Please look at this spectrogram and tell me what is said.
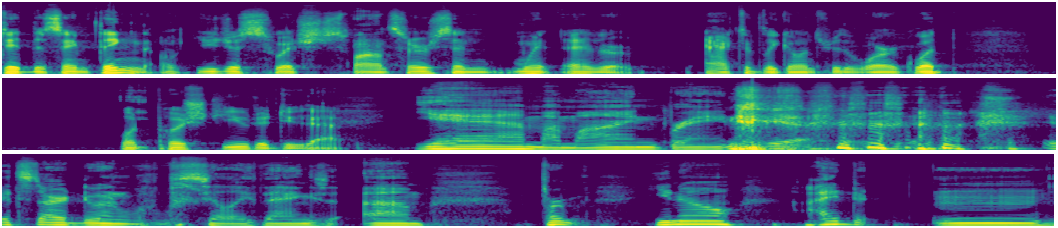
did the same thing though. You just switched sponsors and went and are actively going through the work. What what pushed you to do that? Yeah, my mind, brain. Yeah, it started doing silly things. Um, for you know, I'd mm,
